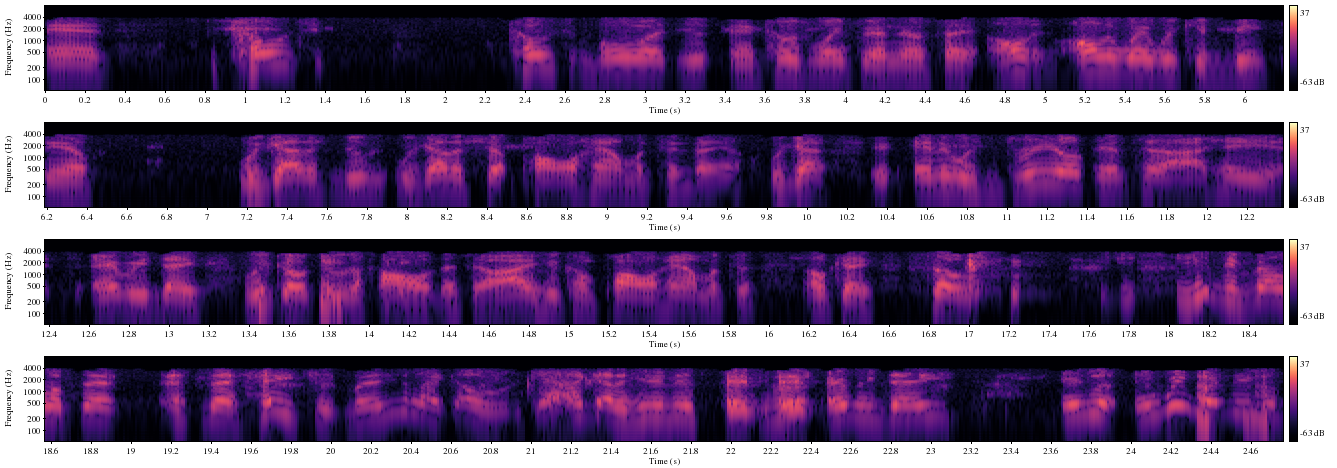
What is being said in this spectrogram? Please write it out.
And coach, Coach Boyd and Coach Wingfield, and they'll say only only way we could beat them, we got to do we got to shut Paul Hamilton down. We got and it was drilled into our heads every day. We go through the hall. They say, all right, here come Paul Hamilton. Okay, so you- develop that that hatred, man. You're like, oh God, I got to hear this And- look, every day. And look, and we wasn't even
